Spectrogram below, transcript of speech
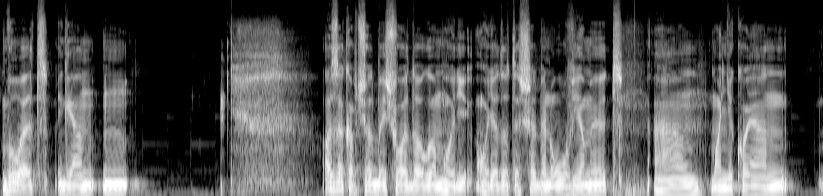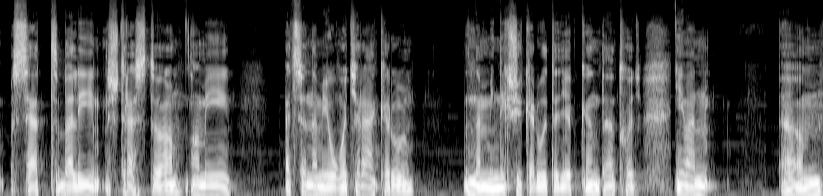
Volt, igen. Mm. Azzal kapcsolatban is volt dolgom, hogy, hogy adott esetben óvjam őt, mondjuk olyan szettbeli stressztől, ami egyszerűen nem jó, hogyha rákerül. Ez nem mindig sikerült egyébként, tehát hogy nyilván öm,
